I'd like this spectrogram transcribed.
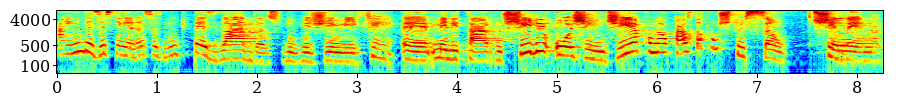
ainda existem heranças muito pesadas do regime é, militar do Chile hoje em dia, como é o caso da Constituição chilena.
